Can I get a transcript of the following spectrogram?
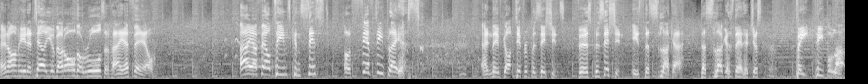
and I'm here to tell you about all the rules of AFL. AFL teams consist of 50 players, and they've got different positions. First position is the slugger. The slugger's there to just beat people up.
